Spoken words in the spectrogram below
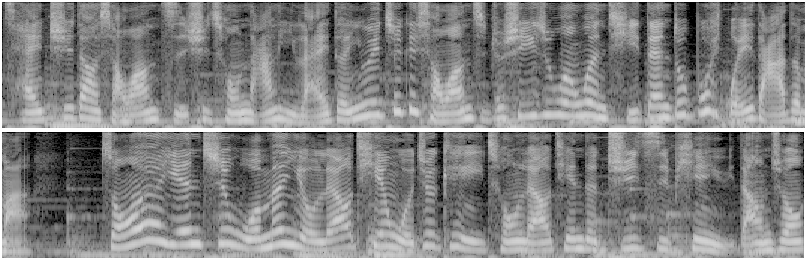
才知道小王子是从哪里来的，因为这个小王子就是一直问问题，但都不会回答的嘛。总而言之，我们有聊天，我就可以从聊天的只字片语当中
